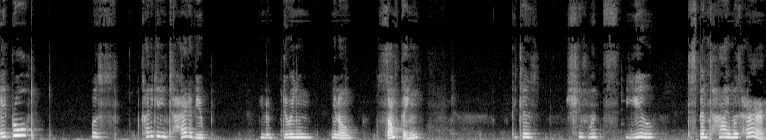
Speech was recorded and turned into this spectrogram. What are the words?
April was kind of getting tired of you, you know, doing, you know, something. Because she wants you to spend time with her.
